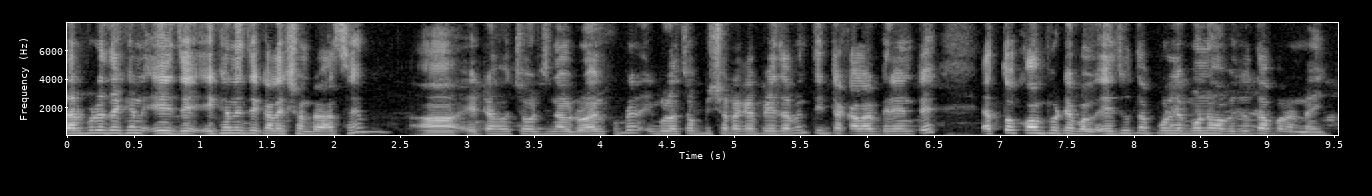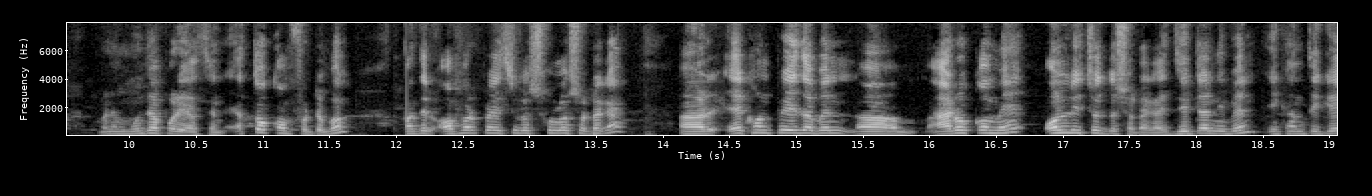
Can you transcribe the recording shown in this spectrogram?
তারপরে দেখেন এই যে এখানে যে কালেকশনটা আছে এটা হচ্ছে অরিজিনাল রয়্যাল কুপার এগুলো চব্বিশশো টাকায় পেয়ে যাবেন। তিনটা কালার ভেরিয়েন্টে এত কমফোর্টেবল এই জুতা পরলে মনে হবে জুতা পরে নাই মানে মোজা পরে আছেন এত কমফোর্টেবল আমাদের অফার প্রাইস ছিল ষোলোশো টাকা আর এখন পেয়ে যাবেন আহ, আরও কমে অনলি চোদ্দশো টাকায়। যেটা নেবেন এখান থেকে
